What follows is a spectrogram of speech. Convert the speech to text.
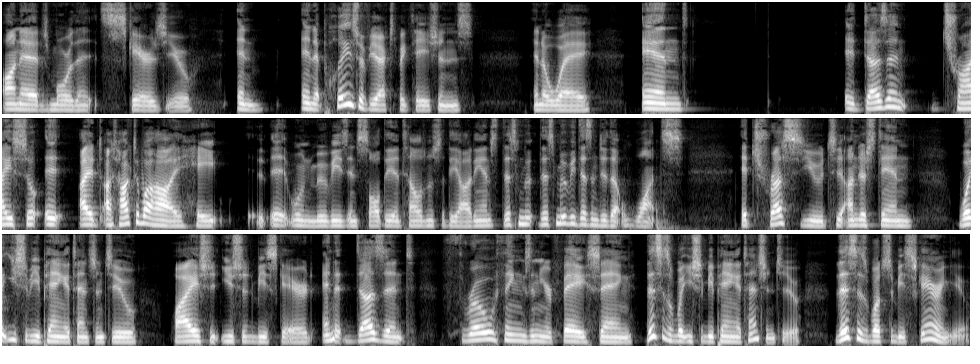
on edge more than it scares you, and and it plays with your expectations in a way, and it doesn't try so. It I I talked about how I hate it when movies insult the intelligence of the audience. This this movie doesn't do that once. It trusts you to understand what you should be paying attention to, why you should you should be scared, and it doesn't throw things in your face saying this is what you should be paying attention to. This is what should be scaring you.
